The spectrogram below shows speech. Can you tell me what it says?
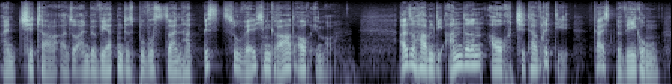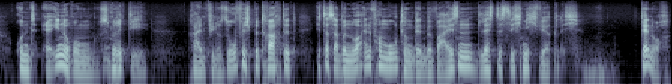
ein Chitta, also ein bewertendes Bewusstsein hat, bis zu welchem Grad auch immer. Also haben die anderen auch Chittavritti, Geistbewegungen und Erinnerungen, Smriti. Rein philosophisch betrachtet ist das aber nur eine Vermutung, denn beweisen lässt es sich nicht wirklich. Dennoch,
